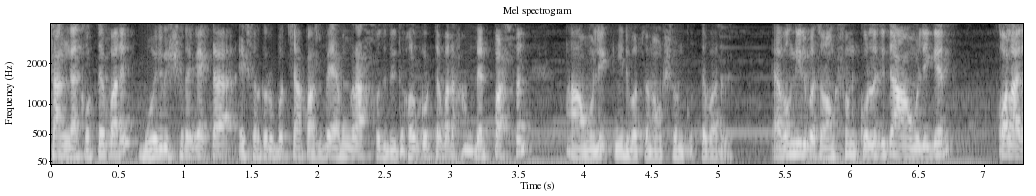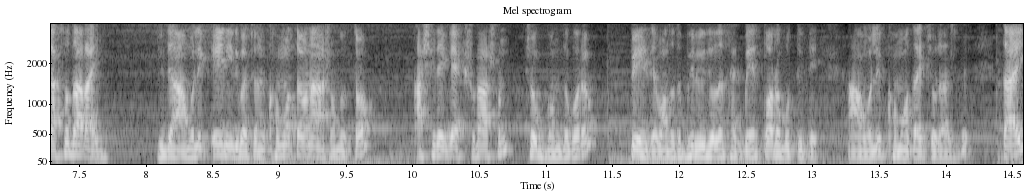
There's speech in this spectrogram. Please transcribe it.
চাঙ্গা করতে পারে বহির্বিশ্ব থেকে একটা সরকারের উপর চাপ আসবে এবং রাষ্ট্র যদি দখল করতে পারে হান্ড্রেড পার্সেন্ট আওয়ামী লীগ নির্বাচন অংশগ্রহণ করতে পারবে। এবং নির্বাচন অংশগ্রহণ করলে যদি আওয়ামী লীগের কলা গাছও দাঁড়ায়, যদি আওয়ামী লীগ এই নির্বাচনে না আসন্ত আশি থেকে একশো আসন, চোখ বন্ধ করেও পেয়ে যাবে। অন্তত বিরোধী দলে থাকবে পরবর্তীতে আওয়ামী লীগ ক্ষমতায় চলে আসবে। তাই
